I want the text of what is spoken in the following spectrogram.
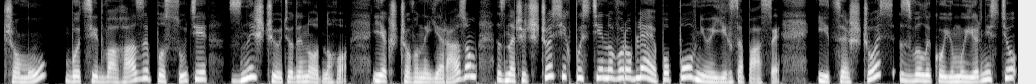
Чому? Бо ці два гази, по суті, знищують один одного. Якщо вони є разом, значить щось їх постійно виробляє, поповнює їх запаси. І це щось з великою ймовірністю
